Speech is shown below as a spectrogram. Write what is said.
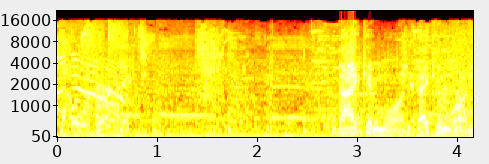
That was perfect. Dai che muori, dai che muori.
